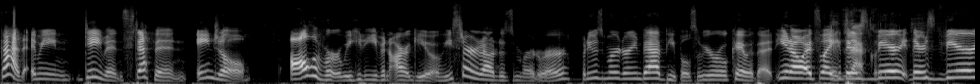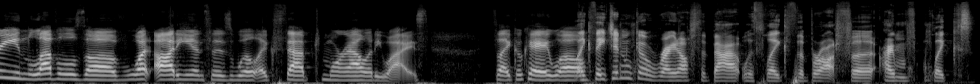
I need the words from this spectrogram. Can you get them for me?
God, I mean, Damon, Stefan, Angel, Oliver, we could even argue. He started out as a murderer, but he was murdering bad people, so we were okay with it. You know, it's like Exactly. there's very there's varying levels of what audiences will accept morality wise. It's like, okay, well Like they didn't go right off the bat with like the Bratva, I'm like s-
